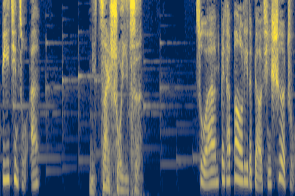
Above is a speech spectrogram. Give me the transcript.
逼近左安。你再说一次！左安被他暴力的表情射住。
